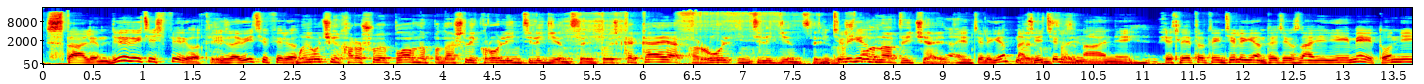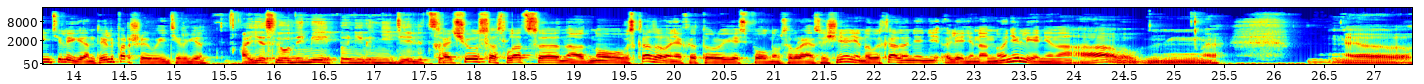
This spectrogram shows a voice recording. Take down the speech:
Сталин, двигайтесь вперед и зовите вперед. Мы очень хорошо и плавно подошли к роли интеллигенции. То есть какая роль интеллигенции? Интеллигент... За что она отвечает? Интеллигент – носитель знаний. Если этот интеллигент этих знаний не имеет, он не интеллигент или паршивый интеллигент. А если он имеет, но не, не делится? Хочу сослаться на одно высказывание, которое которое есть в полном собрании сочинений, но высказывание Ленина, но не Ленина, а э,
